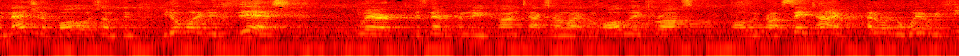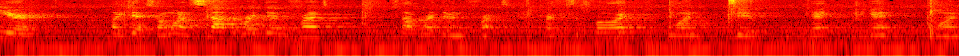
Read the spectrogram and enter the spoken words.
Imagine a ball or something, you don't want to do this where it's never coming in contact, so I want to go all the way across, all the way across. Same time, I don't want to go way over here like this, so I want to stop it right there in the front, stop it right there in the front. Right foot forward, one, two, okay? Again, one,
